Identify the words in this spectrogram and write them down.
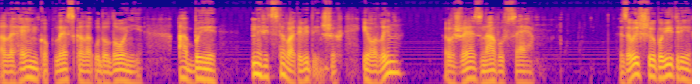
легенько плескала у долоні, аби не відставати від інших, і Волин вже знав усе. Зависши у повітрі,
